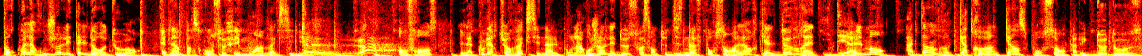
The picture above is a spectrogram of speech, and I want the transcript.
pourquoi la rougeole est-elle de retour? Eh bien, parce qu'on se fait moins vacciner. En France, la couverture vaccinale pour la rougeole est de 79%, alors qu'elle devrait idéalement atteindre 95% avec deux doses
